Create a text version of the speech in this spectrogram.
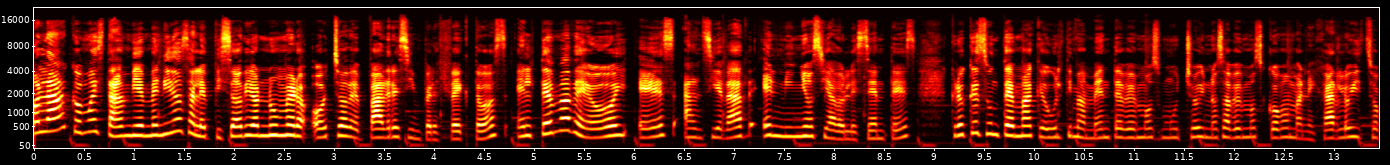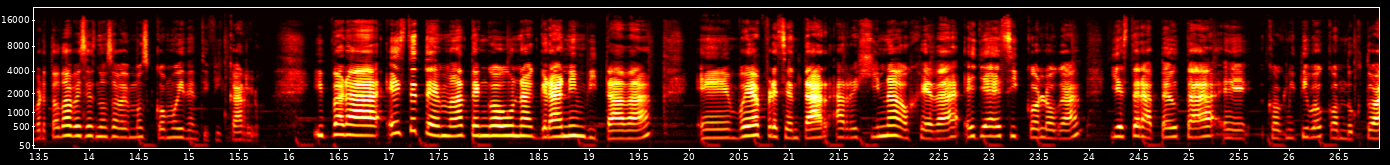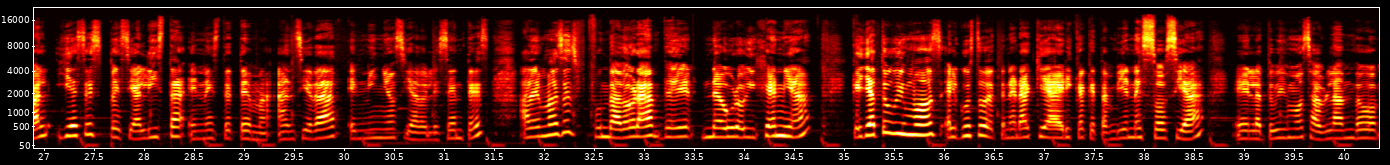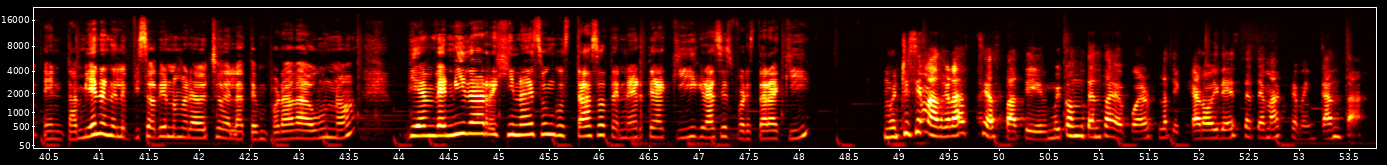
Hola, ¿cómo están? Bienvenidos al episodio número 8 de Padres Imperfectos. El tema de hoy es ansiedad en niños y adolescentes. Creo que es un tema que últimamente vemos mucho y no sabemos cómo manejarlo y sobre todo a veces no sabemos cómo identificarlo. Y para este tema tengo una gran invitada. Eh, voy a presentar a Regina Ojeda. Ella es psicóloga y es terapeuta eh, cognitivo-conductual y es especialista en este tema, ansiedad en niños y adolescentes. Además es fundadora de Neuroingenia, que ya tuvimos el gusto de tener aquí a Erika, que también es socia. Eh, la tuvimos hablando en, también en el episodio número 8 de la temporada 1. Bienvenida Regina, es un gustazo tenerte aquí. Gracias por estar aquí. Muchísimas gracias, Pati. Muy contenta de poder platicar hoy de este tema que me encanta.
